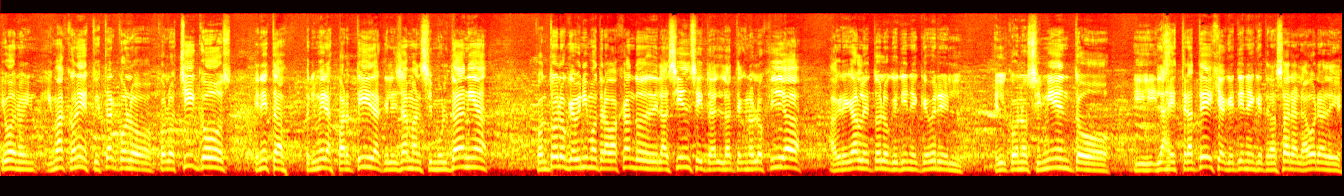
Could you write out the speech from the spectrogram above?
y bueno, y, más con esto, estar con los, con los chicos en estas primeras partidas que le llaman simultánea, con todo lo que venimos trabajando desde la ciencia y la tecnología, agregarle todo lo que tiene que ver el, el conocimiento y las estrategias que tienen que trazar a la hora de,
